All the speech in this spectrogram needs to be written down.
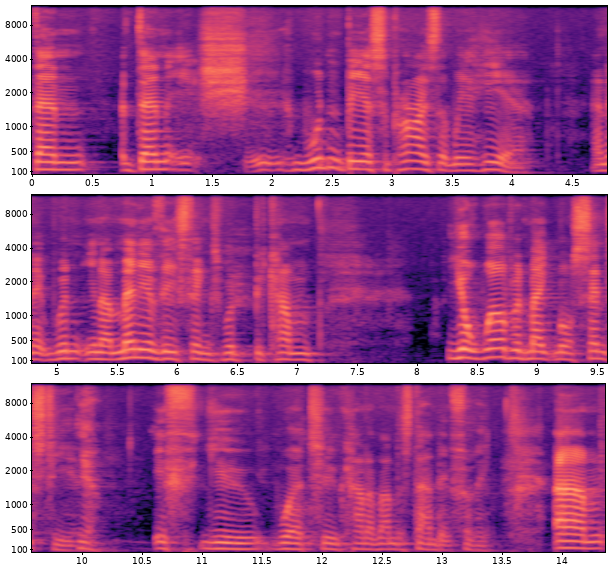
then then it sh- wouldn't be a surprise that we're here, and it wouldn't. You know, many of these things would become. Your world would make more sense to you Yeah. if you were to kind of understand it fully. Um,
